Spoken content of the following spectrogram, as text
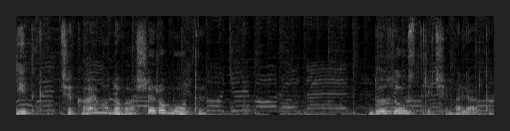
Дітки, чекаємо на ваші роботи. До зустрічі, малята!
